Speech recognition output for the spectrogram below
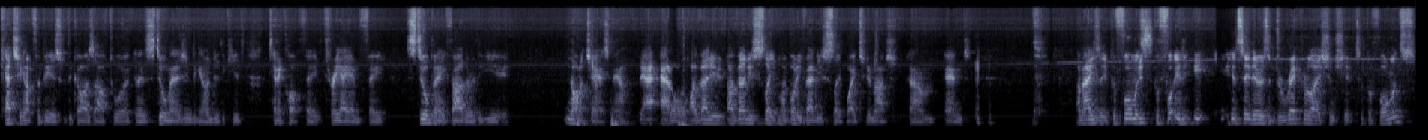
catching up for beers with the guys after work and then still managing to go and do the kids 10 o'clock feed, 3 a.m. feed, still being father of the year not a chance now at, at all. I value I value sleep. My body values sleep way too much. Um, and amazingly, performance. Perfor- it, it, you can see there is a direct relationship to performance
